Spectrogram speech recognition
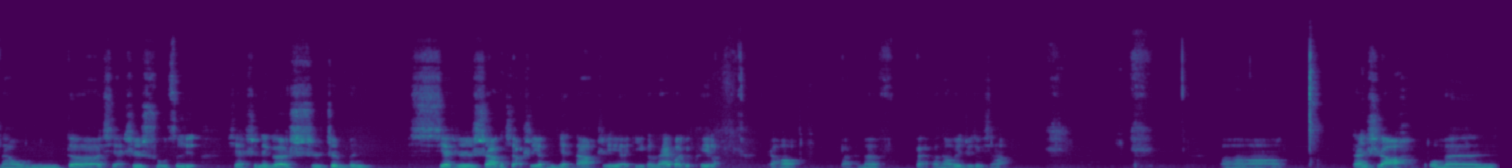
那我们的显示数字显示那个时针分。显示十二个小时也很简单，直接一个 label 就可以了，然后把它们摆放到位置就行了。啊，但是啊，我们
